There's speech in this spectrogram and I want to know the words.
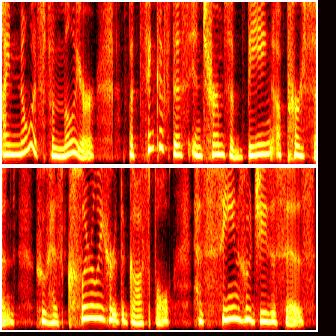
I know it's familiar, but think of this in terms of being a person who has clearly heard the gospel, has seen who Jesus is,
